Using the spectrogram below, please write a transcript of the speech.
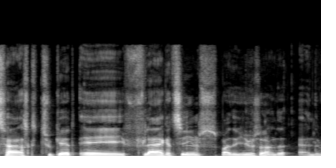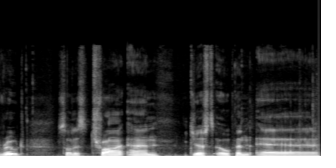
tasked to get a flag it seems by the user and the and the root so let's try and just open a,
